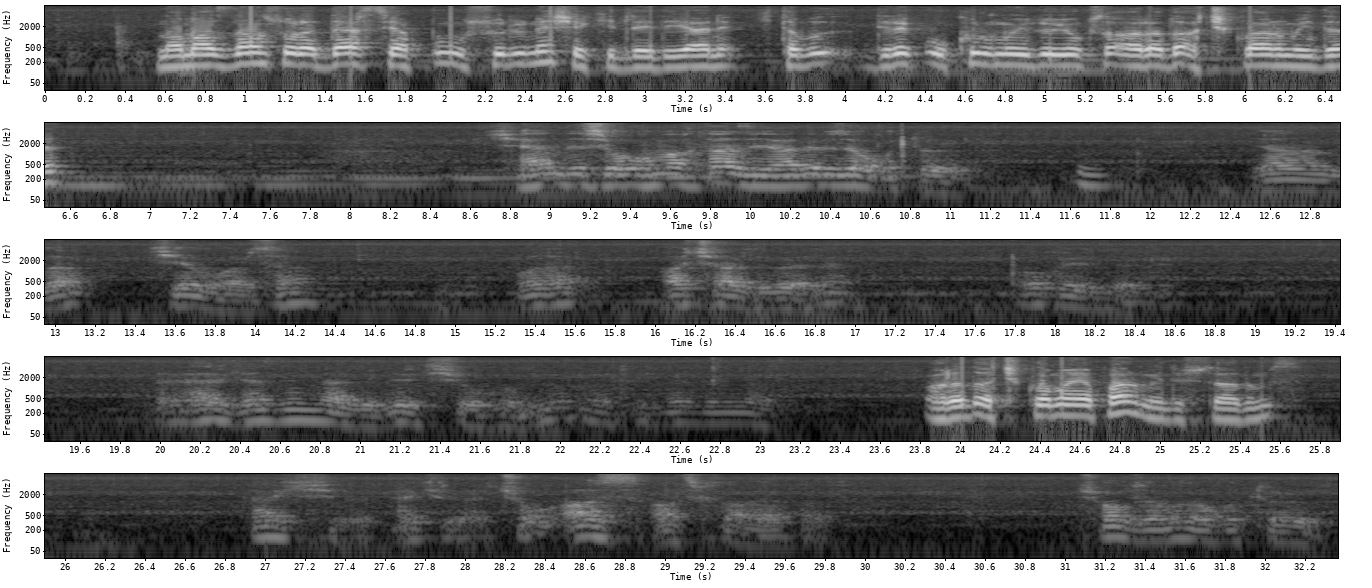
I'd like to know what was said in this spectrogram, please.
Namazdan sonra ders yapma usulü ne şekildeydi? Yani kitabı direkt okur muydu yoksa arada açıklar mıydı? Kendisi okumaktan ziyade bize okuttururdu. Yanında kim varsa ona açardı böyle. Okuyun dedi. Herkes dinlerdi. Bir kişi okudu, ötekiler dinlerdi. Arada açıklama yapar mıydı üstadımız? Belki, belki de çok az açıklama yapardı. Çok zaman okuttururdu.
